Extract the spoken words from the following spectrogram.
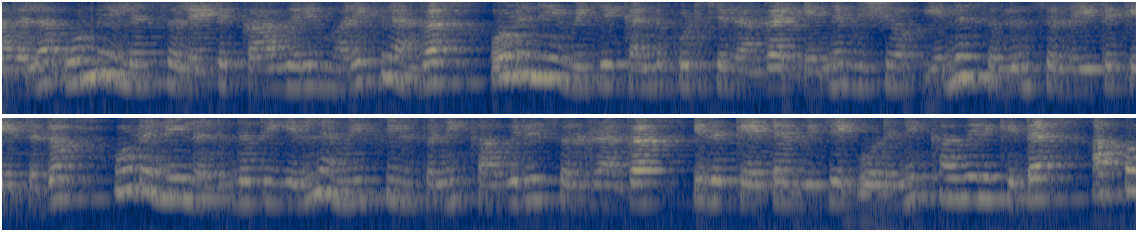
அதெல்லாம் ஒன்றும் இல்லைன்னு சொல்லிட்டு காவேரி மறைக்கிறாங்க. உடனே விஜய் கண்டுபிடிச்சிடுறாங்க. என்ன விஷயம்? என்ன சொல்லுன்னு சொல்லிட்டு கேட்டதும் உடனே நடந்தது எல்லாமே ஃபீல் பண்ணி காவேரி சொல்கிறாங்க இதை கேட்ட விஜய் உடனே காவேரி கிட்ட அப்போ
